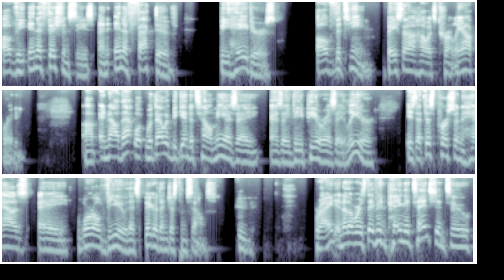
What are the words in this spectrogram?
of the inefficiencies and ineffective behaviors of the team based on how it's currently operating. Um, and now that what, what that would begin to tell me as a as a VP or as a leader is that this person has a worldview that's bigger than just themselves. Mm. Right. In other words, they've been paying attention to,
